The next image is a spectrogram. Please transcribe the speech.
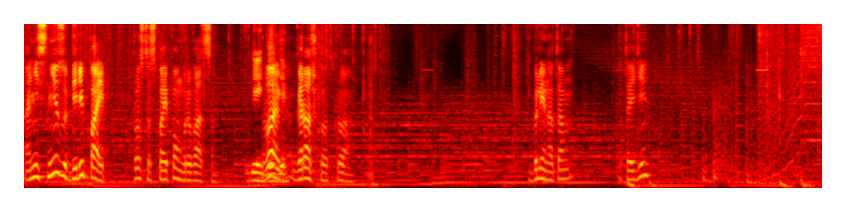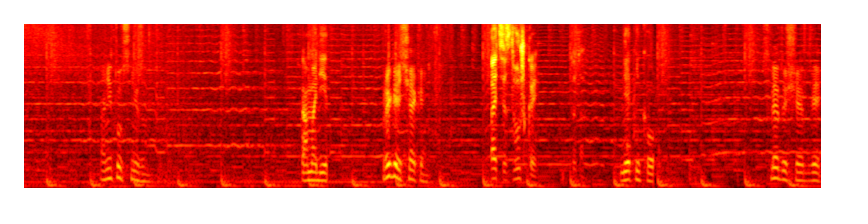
Они снизу, бери пайп. Просто с пайпом врываться. Где, Давай где, где? гаражку открою. Блин, а там... Отойди. Они тут снизу. Там один. Прыгай, чекай. Давайте с двушкой. Нет никого. Следующая дверь.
